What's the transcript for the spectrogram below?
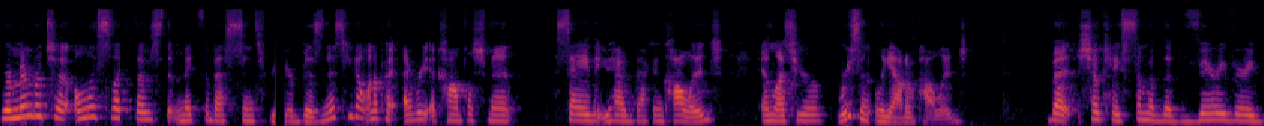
Remember to only select those that make the best sense for your business. You don't want to put every accomplishment, say, that you had back in college, unless you're recently out of college but showcase some of the very, very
